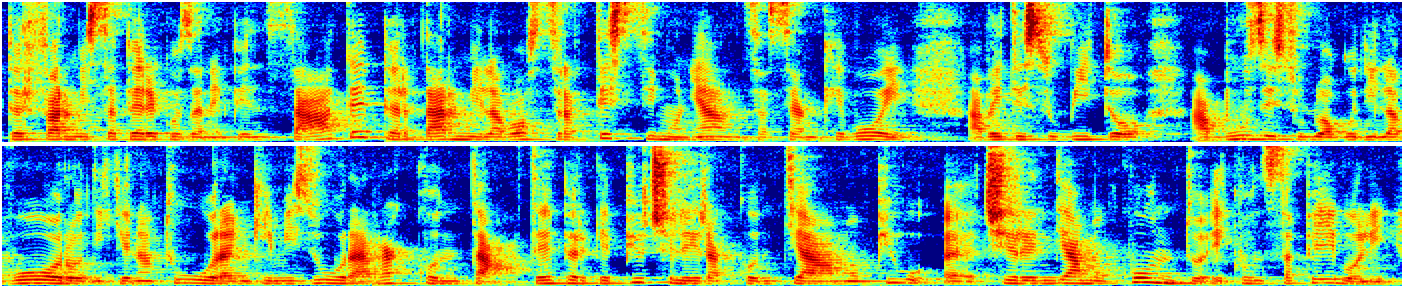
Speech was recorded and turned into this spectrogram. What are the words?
per farmi sapere cosa ne pensate, per darmi la vostra testimonianza se anche voi avete subito abusi sul luogo di lavoro, di che natura, in che misura sfumatura raccontate, perché più ce li raccontiamo, più eh, ci rendiamo conto e consapevoli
